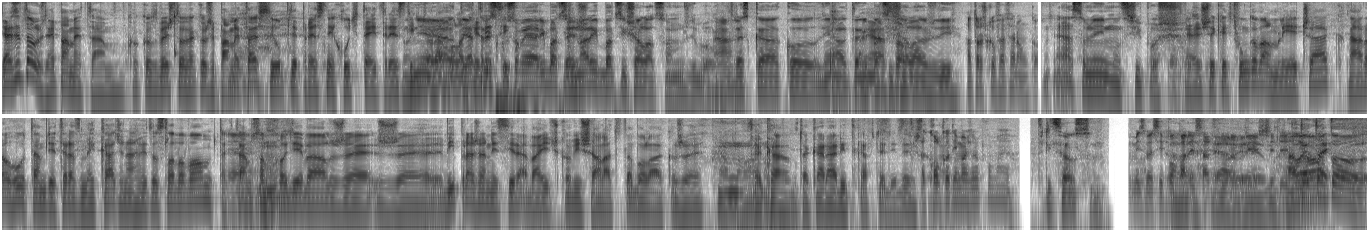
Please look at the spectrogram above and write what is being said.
Ja si to už nepamätám. Kokos, vieš to, akože pamätáš si úplne presne chuť tej No tresky, nie, ktorá ja, bola ja kedysi. tresku som ja rybací, vieš- na rybací šalát som vždy bol. A? Treska ako, nie, ale ten Ja rybací som- šalát vždy. A trošku feferonko. Ja som nie moc čipoš. Ja ešte keď fungoval mliečak na rohu, tam, kde je teraz Mekáč na Hvietoslavovom, tak tam som chodieval, že, že vypražaný syr a vajíčkový šalát. To bola akože áno. taká, taká raritka vtedy, vieš. A koľko ty máš rokov, Majo? 38. My sme si po 50 ja urobili viem. ešte. Ale Toto to,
